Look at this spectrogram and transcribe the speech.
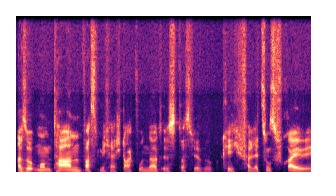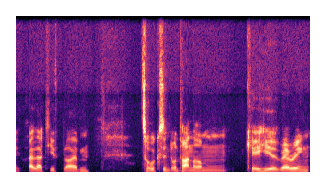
Also momentan, was mich halt stark wundert, ist, dass wir wirklich verletzungsfrei relativ bleiben. Zurück sind unter anderem Cahill Waring,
